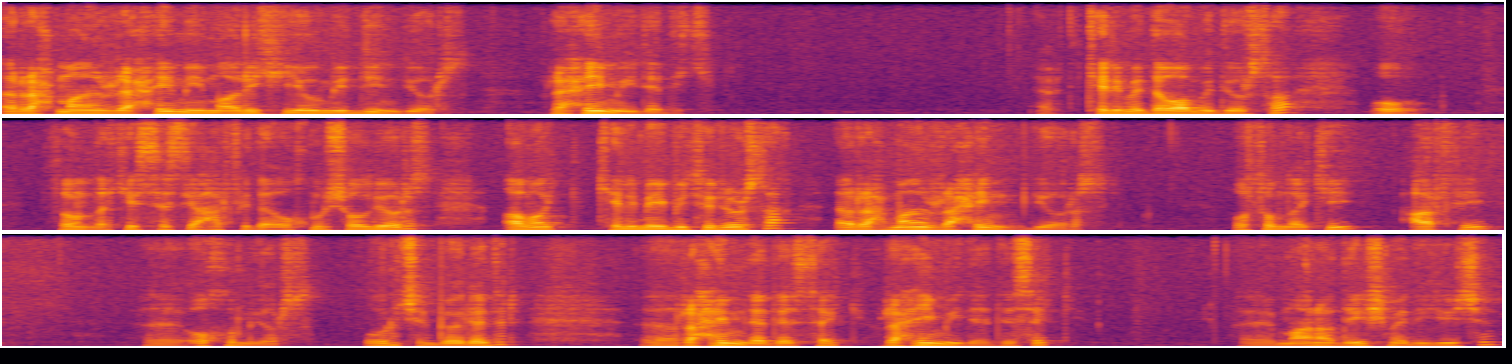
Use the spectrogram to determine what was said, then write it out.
Errahmanirrahim, Maliki Yevmiddin diyoruz. Rahimi dedik. Evet, kelime devam ediyorsa o sonundaki sesli harfi de okumuş oluyoruz. Ama kelimeyi bitiriyorsak Errahmanirrahim diyoruz. O sondaki harfi e, okumuyoruz. Onun için böyledir. E, Rahim de desek, Rahimi de desek e, mana değişmediği için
